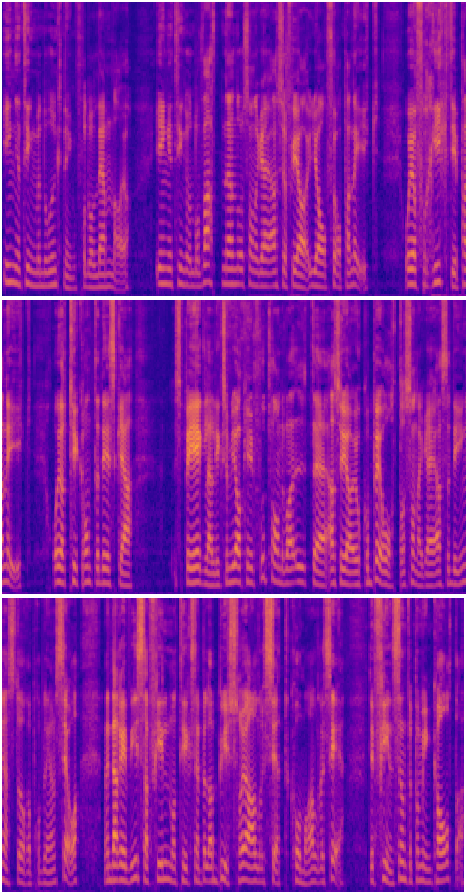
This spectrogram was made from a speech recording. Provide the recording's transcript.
ingenting med drunkning för då lämnar jag. Ingenting under vattnen och sådana grejer, alltså för jag, jag får panik. Och jag får riktig panik. Och jag tycker inte det ska spegla liksom. Jag kan ju fortfarande vara ute, alltså jag åker båt och sådana grejer, alltså det är inga större problem så. Men där är vissa filmer, till exempel Abyss har jag aldrig sett, kommer aldrig se. Det finns inte på min karta.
